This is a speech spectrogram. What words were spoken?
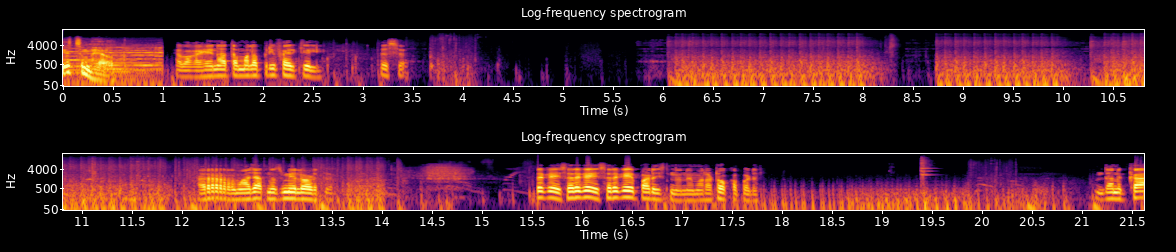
Get some help. हे बघा हे ना आता मला प्री फायर केली. तसं. अर माझ्या हातनंच मेल वाढतं सर काय सर काय सर काय पाड दिसणार नाही मला टोका पडत दणका.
